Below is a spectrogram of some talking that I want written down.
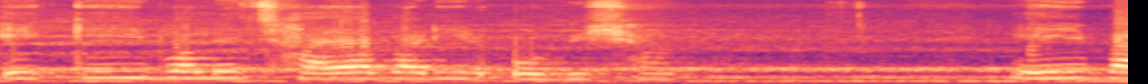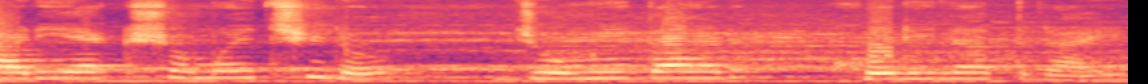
একেই বলে ছায়া বাড়ির অভিশাপ। এই বাড়ি এক সময় ছিল জমিদার হরিনাথ রায়ের।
